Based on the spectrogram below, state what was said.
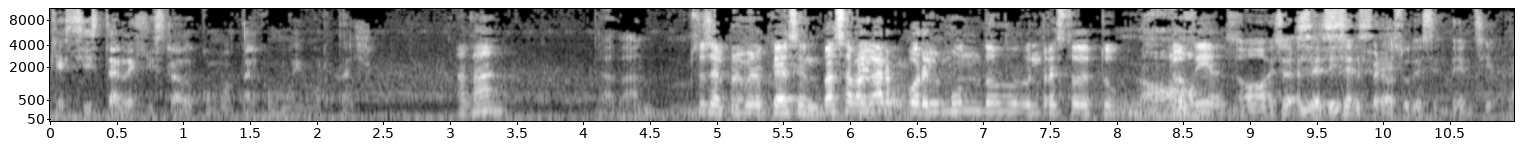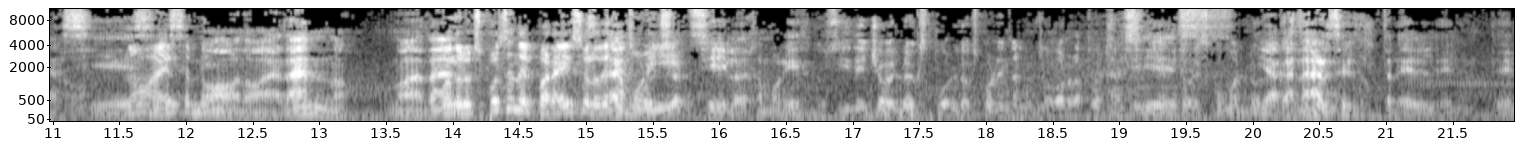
que sí está registrado como tal, como inmortal? Adán. Adán. Pues es el primero que hacen. Vas a vagar Pero- por el mundo el resto de tus No. días. No, eso le dicen, pero a su descendencia. ¿no? Así es. No, a él también. No, no, a Adán no. No, a Adán. Cuando lo expulsan del paraíso lo deja morir. Sí, lo deja morir. Pues sí, de hecho lo, expo- lo exponen al olor, a todo el Así es. Es como lo y a ganarse el, el, el- el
